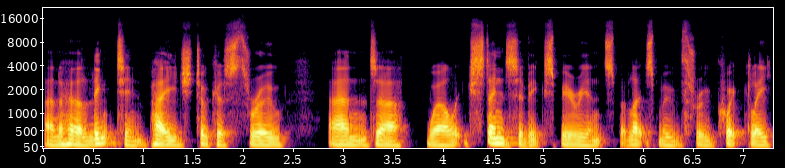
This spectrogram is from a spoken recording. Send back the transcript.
and her LinkedIn page took us through and uh, well, extensive experience, but let's move through quickly.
